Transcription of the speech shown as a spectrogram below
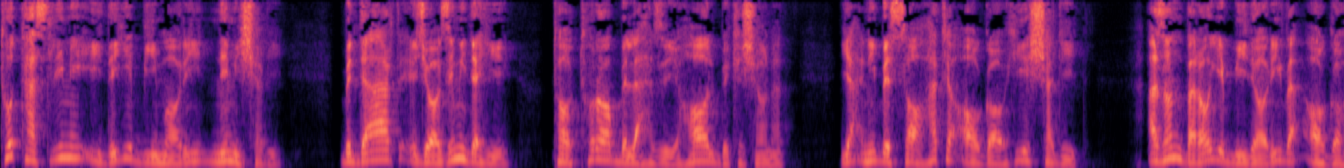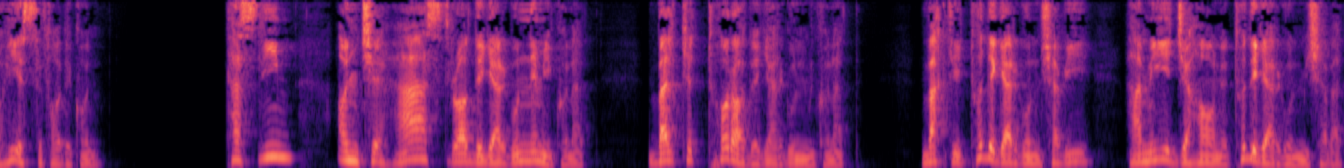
تو تسلیم ایده بیماری نمی‌شوی. به درد اجازه می‌دهی تا تو را به لحظه حال بکشاند. یعنی به ساحت آگاهی شدید. از آن برای بیداری و آگاهی استفاده کن. تسلیم آنچه هست را دگرگون نمی کند بلکه تو را دگرگون می کند وقتی تو دگرگون شوی همه جهان تو دگرگون می شود.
